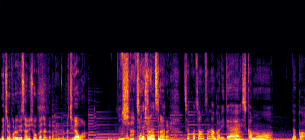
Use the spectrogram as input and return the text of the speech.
うちのプロデューサーに紹介されたかなんか。あ違うわちゃこちゃんつながりやちゃこちゃんつながりで、うん。しかもなんか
